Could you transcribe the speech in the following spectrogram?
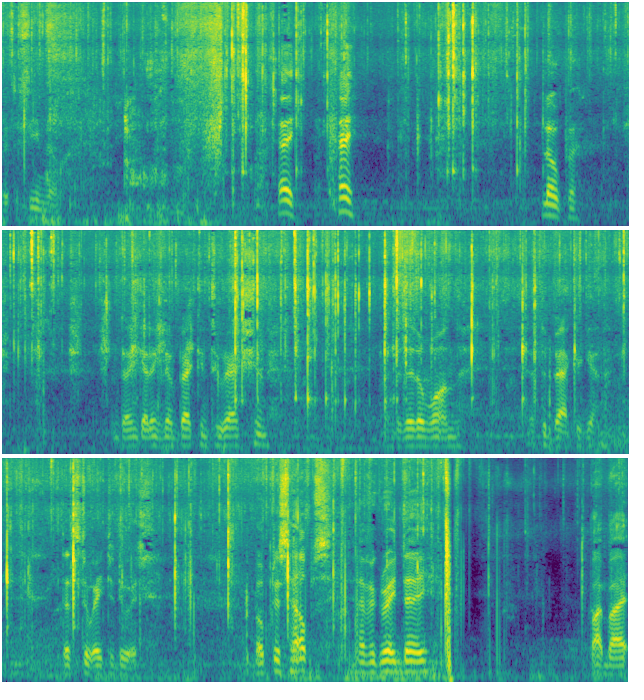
with the female. Hey, hey, lopen. And then getting them back into action. And the little one at the back again. That's the way to do it. Hope this helps. Have a great day. Bye bye.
